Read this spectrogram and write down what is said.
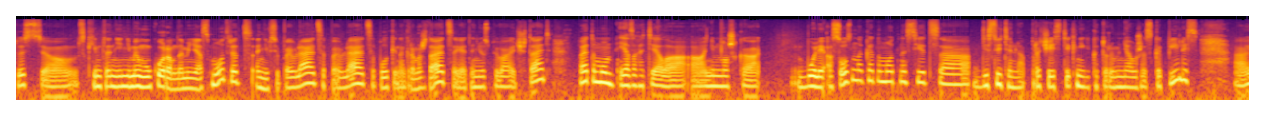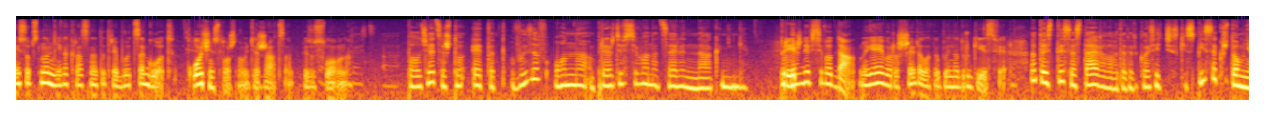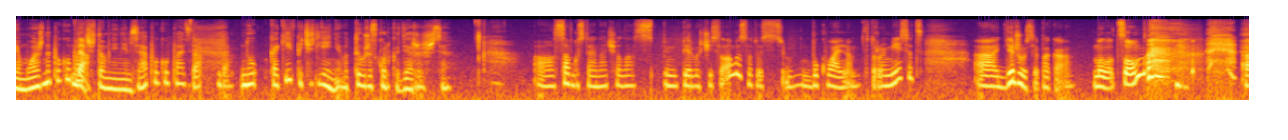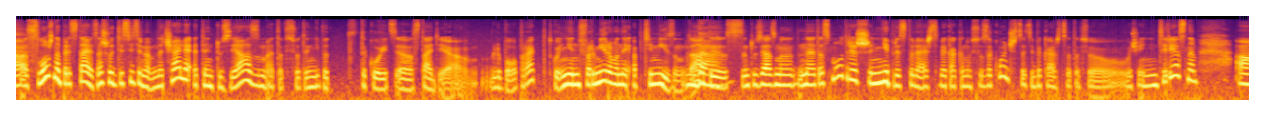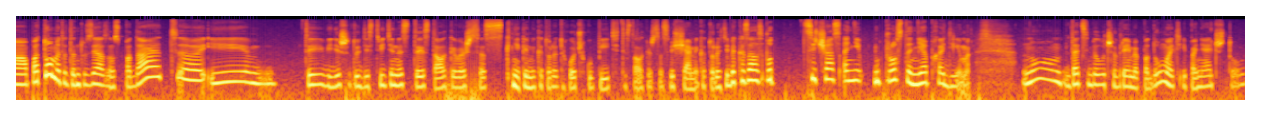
То есть э, с каким-то немым укором на меня смотрят, они все появляются, появляются, полки нагромождаются, я это не успеваю читать. Поэтому я захотела э, немножко более осознанно к этому относиться, действительно прочесть те книги, которые у меня уже скопились, э, и, собственно, мне как раз на это требуется год. Очень сложно удержаться, безусловно. Получается, что этот вызов, он прежде всего нацелен на книги. Прежде и... всего, да, но я его расширила как бы на другие сферы. Ну, то есть ты составила вот этот классический список, что мне можно покупать, да. что мне нельзя покупать. Да, да. Ну, какие впечатления? Вот ты уже сколько держишься? А, с августа я начала, с первых чисел августа, то есть буквально второй месяц. А, держусь я пока молодцом. А, сложно представить, знаешь, вот действительно, вначале это энтузиазм, это все это не вот такой э, стадия любого проекта, такой неинформированный оптимизм, да? да, ты с энтузиазмом на, на это смотришь, не представляешь себе, как оно все закончится, тебе кажется это все очень интересным, а потом этот энтузиазм спадает, э, и ты видишь эту действительность, ты сталкиваешься с книгами, которые ты хочешь купить, ты сталкиваешься с вещами, которые тебе казалось, вот сейчас они просто необходимы. Но дать себе лучше время подумать и понять, что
